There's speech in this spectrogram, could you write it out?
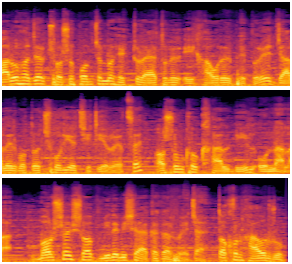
বারো হাজার ছশো পঞ্চান্ন হেক্টর আয়তনের এই হাওরের ভেতরে জালের মতো ছড়িয়ে ছিটিয়ে রয়েছে অসংখ্য খাল, বিল ও নালা। বর্ষায় সব মিলেমিশে একাকার হয়ে যায়। তখন হাওর রূপ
